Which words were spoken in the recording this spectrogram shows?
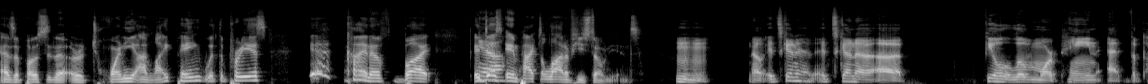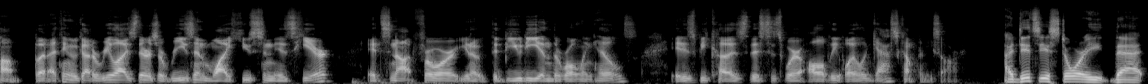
as opposed to the or twenty I like paying with the Prius? Yeah, kind of, but it does impact a lot of Houstonians. hmm No, it's gonna it's gonna uh, feel a little more pain at the pump, but I think we've got to realize there's a reason why Houston is here. It's not for you know the beauty and the rolling hills. It is because this is where all of the oil and gas companies are. I did see a story that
